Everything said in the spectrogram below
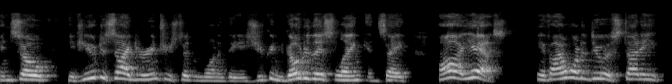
And so if you decide you're interested in one of these, you can go to this link and say, oh yes, if I want to do a study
